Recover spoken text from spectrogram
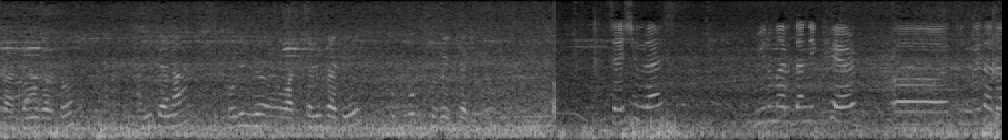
प्रार्थना करतो. आणि त्यांना पुढील वाटचालीसाठी खूप खूप शुभेच्छा देतो. जय शिवराय. वीरमर्दानी खेळ अ, चिन्मयदादा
